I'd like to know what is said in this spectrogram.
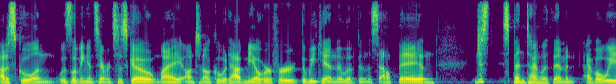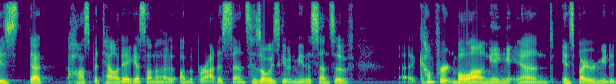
out of school and was living in San Francisco, my aunt and uncle would have me over for the weekend. They lived in the South Bay and just spend time with them. And I've always, that hospitality, I guess, on the, on the broadest sense, has always given me the sense of uh, comfort and belonging and inspired me to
